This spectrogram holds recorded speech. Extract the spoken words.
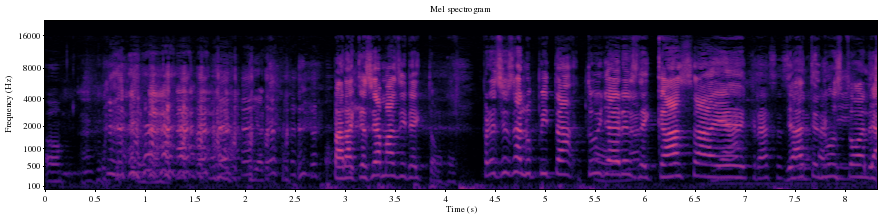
Oh. Para que sea más directo. Preciosa Lupita, tú ya eres de casa, Ya, eh, gracias a ya tenemos aquí. toda la Ya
